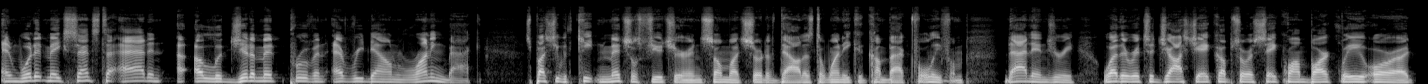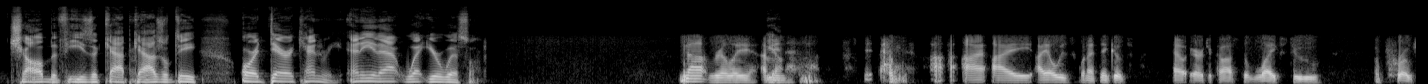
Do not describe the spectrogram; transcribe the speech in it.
And would it make sense to add an, a legitimate, proven every down running back? Especially with Keaton Mitchell's future and so much sort of doubt as to when he could come back fully from that injury. Whether it's a Josh Jacobs or a Saquon Barkley or a Chubb if he's a cap casualty or a Derrick Henry, any of that wet your whistle? Not really. I yeah. mean, I, I I always when I think of how Eric DeCosta likes to approach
